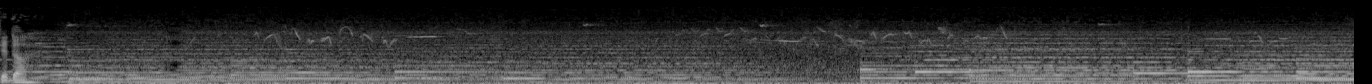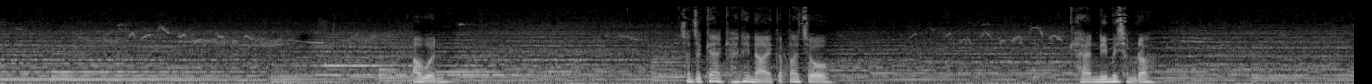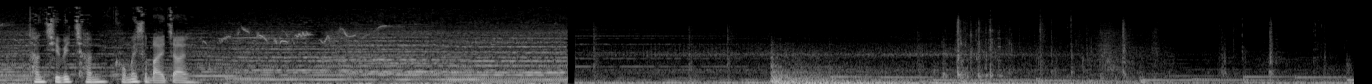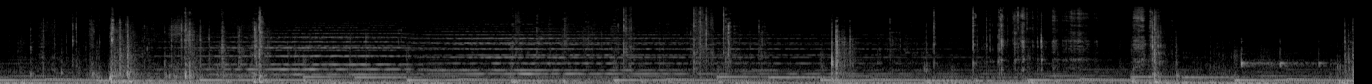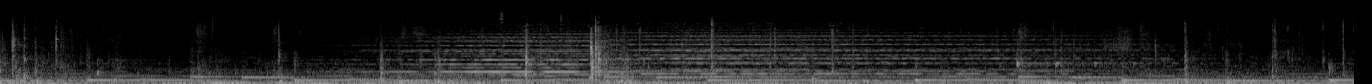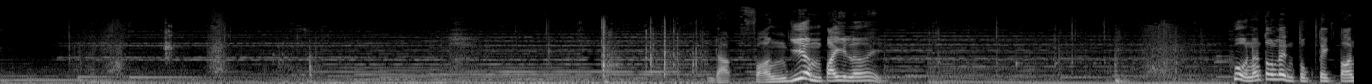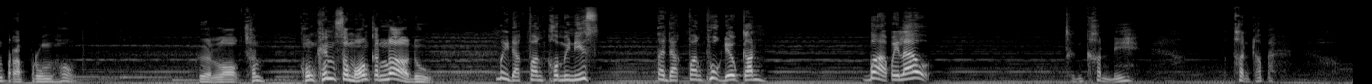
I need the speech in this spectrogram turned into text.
เสียดายอาเวินฉันจะแก้แค้นให้นายกับป้าโจ แค้นนี้ไม่ชำระ ทั้งชีวิตฉันคงไม่สบายใจ ดักฟังเยี่ยมไปเลย พวกนั้นต้องเล่นตุกติกตอนปรับปรุงห้อง เพื่อหลอกฉัน คงเค้นสมองกันหน้าดู ไม่ดักฟังคอมมิวนิสต์ แต่ดักฟังพวกเดียวกัน บ้าไปแล้ว ถึงขั้นนี้ ท่านครับ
